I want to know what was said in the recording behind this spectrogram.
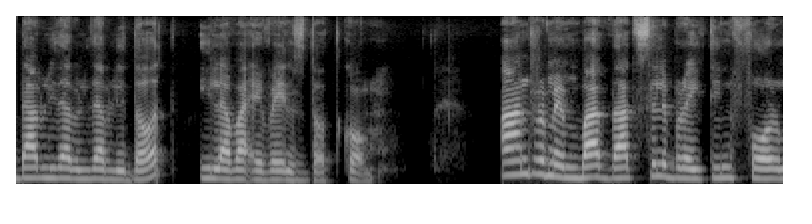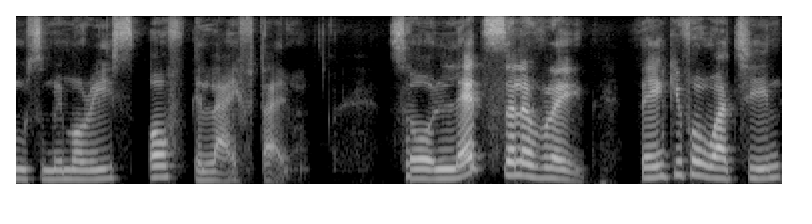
www.ilavaevents.com. And remember that celebrating forms memories of a lifetime. So let's celebrate. Thank you for watching.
